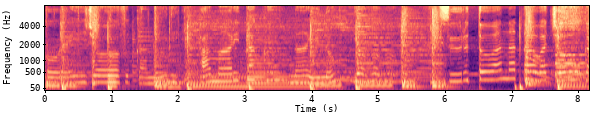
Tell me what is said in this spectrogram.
これ以上深みにはまりたくないのよ。するとあなたはジョーカ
